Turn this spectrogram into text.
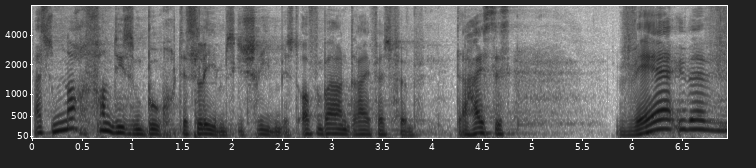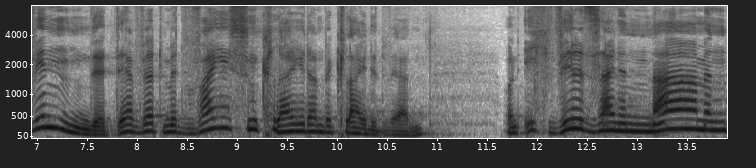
was noch von diesem Buch des Lebens geschrieben ist, Offenbarung 3, Vers 5. Da heißt es, wer überwindet, der wird mit weißen Kleidern bekleidet werden. Und ich will seinen Namen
